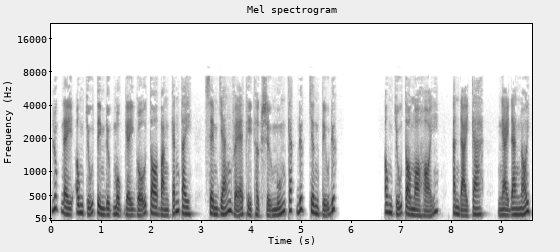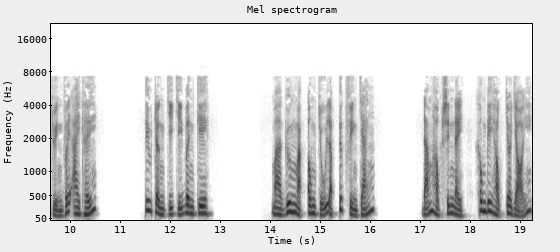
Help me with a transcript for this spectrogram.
Lúc này ông chủ tìm được một gậy gỗ to bằng cánh tay, xem dáng vẻ thì thật sự muốn cắt đứt chân tiểu đức. Ông chủ tò mò hỏi, anh đại ca, ngài đang nói chuyện với ai thế? Tiêu Trần chỉ chỉ bên kia. Mà gương mặt ông chủ lập tức phiền chán. Đám học sinh này, không đi học cho giỏi.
